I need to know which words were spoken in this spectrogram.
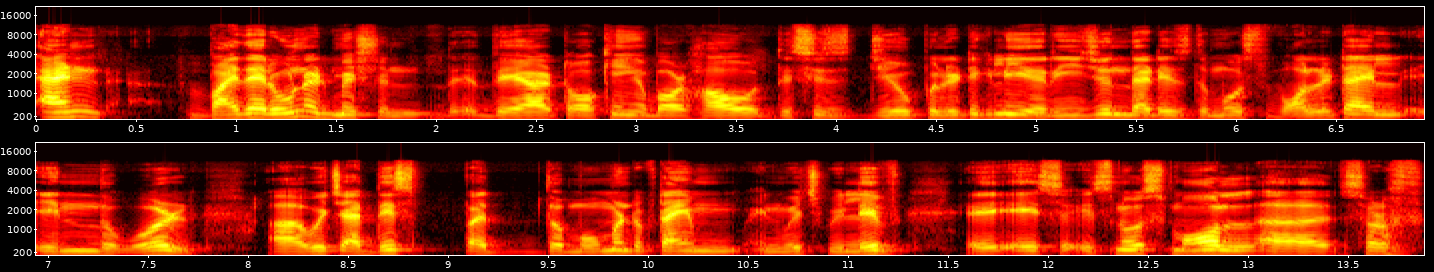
and by their own admission, they are talking about how this is geopolitically a region that is the most volatile in the world, uh, which at this at the moment of time in which we live, it's, it's no small uh, sort of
